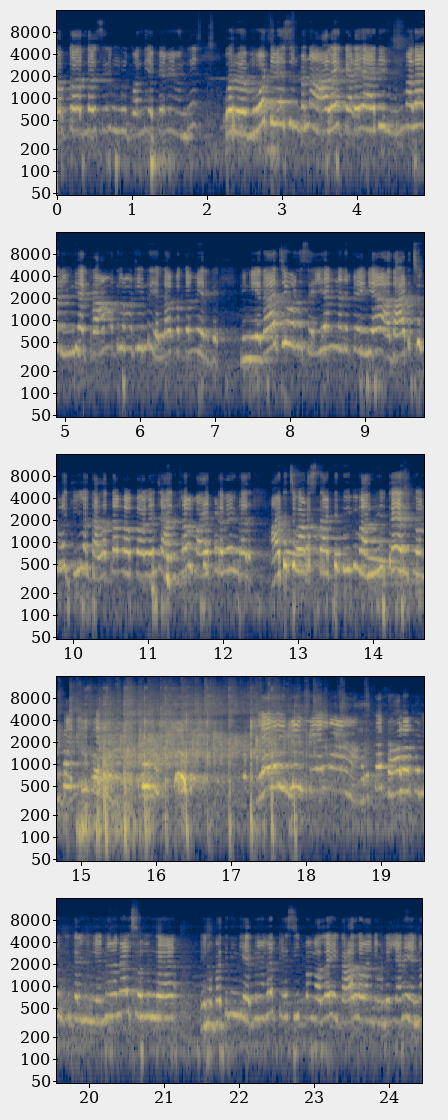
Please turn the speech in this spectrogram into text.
ஒர்க்காக இருந்தாலும் சரி உங்களுக்கு வந்து எப்பயுமே வந்து ஒரு மோட்டிவேஷன் பண்ண ஆளே கிடையாது. இது உண்மைதான். அது இங்கே கிராமத்தில் மட்டும் இருந்து எல்லா பக்கமே இருக்கு. நீங்கள் ஏதாச்சும் ஒன்று செய்யணும்னு நினைப்பீங்க அதை அடிச்சு கூட கீழே தள்ளத்தான் பார்ப்பாங்க. அதுக்கெல்லாம் பயப்படவே கூடாது. அடிச்சு உடச்சு தட்டி தூக்கி வந்துகிட்டே இருக்கும் கண்டிப்பா. ஏழைகளுக்கு மேலாம் அதைத்தான் ஃபாலோ பண்ணிட்டு இருக்கேன் நீங்கள் என்ன வேணாலும் சொல்லுங்க. என்னை பற்றி நீங்கள் என்ன வேணாலும் பேசிட்டு முடியும் ஏன்னா என்ன?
